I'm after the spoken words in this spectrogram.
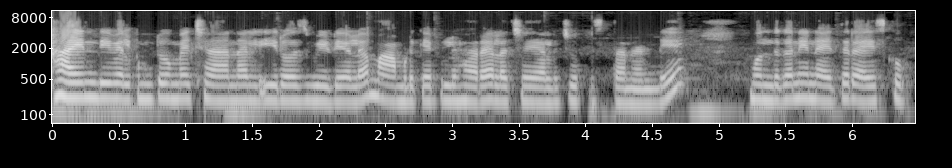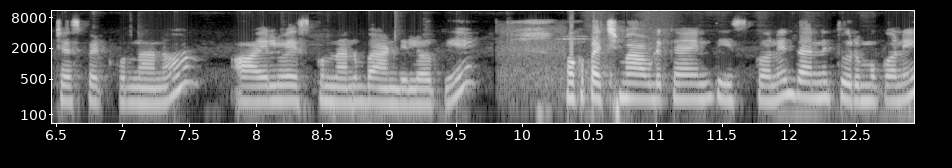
హాయ్ అండి వెల్కమ్ టు మై ఛానల్. ఈరోజు వీడియోలో మామిడికాయ పులిహోర ఎలా చేయాలో చూపిస్తానండి. ముందుగా నేనైతే రైస్ కుక్ చేసి పెట్టుకున్నాను. ఆయిల్ వేసుకున్నాను బాండిలోకి. ఒక పచ్చి మామిడికాయని తీసుకొని దాన్ని తురుముకొని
